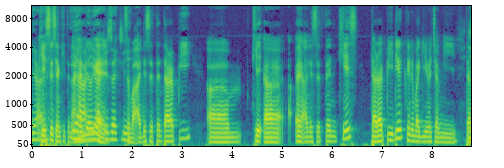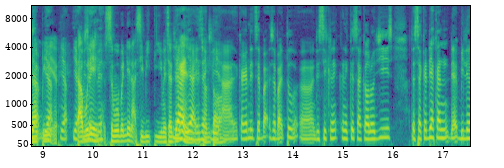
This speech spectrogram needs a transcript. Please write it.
ya. cases yang kita nak Ya, handle ya, kan. exactly. Sebab ada certain therapy um ca- uh, eh ada certain case terapi dia kena bagi macam ni. Terapi Yap, yap, yap, yap, tak boleh exactly. semua benda nak CBT macam tu Ya, kan. ya, exactly. Contoh. Ah, kadang-kadang sebab sebab tu uh, di si clin- clinical psychologist atau psychiatrist dia akan dia, bila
